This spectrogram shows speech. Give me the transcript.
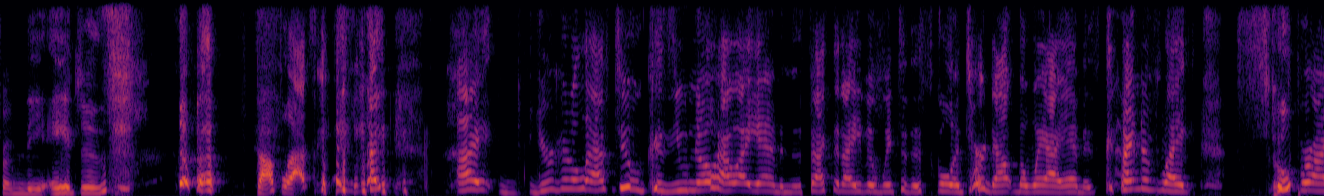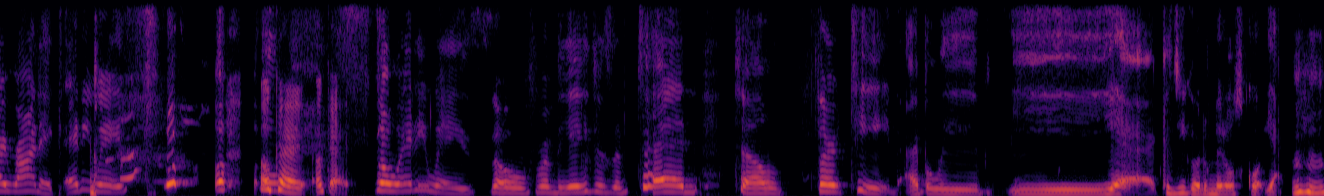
From the ages. Stop laughing. Like, I you're gonna laugh too because you know how I am, and the fact that I even went to this school and turned out the way I am is kind of like super ironic. Anyways, okay, okay. So, anyways, so from the ages of 10 till 13, I believe. Yeah, because you go to middle school. Yeah. hmm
